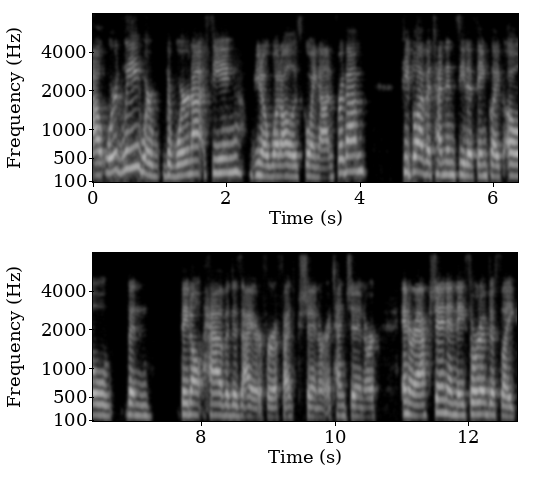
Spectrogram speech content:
outwardly where we're not seeing you know what all is going on for them people have a tendency to think like oh then they don't have a desire for affection or attention or interaction and they sort of just like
